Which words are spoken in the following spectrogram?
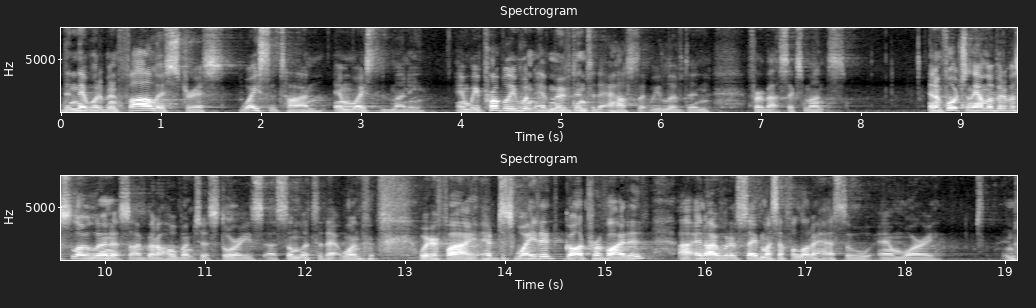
then there would have been far less stress, wasted time, and wasted money. And we probably wouldn't have moved into that house that we lived in for about six months. And unfortunately, I'm a bit of a slow learner, so I've got a whole bunch of stories uh, similar to that one, where if I had just waited, God provided, uh, and I would have saved myself a lot of hassle and worry. And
